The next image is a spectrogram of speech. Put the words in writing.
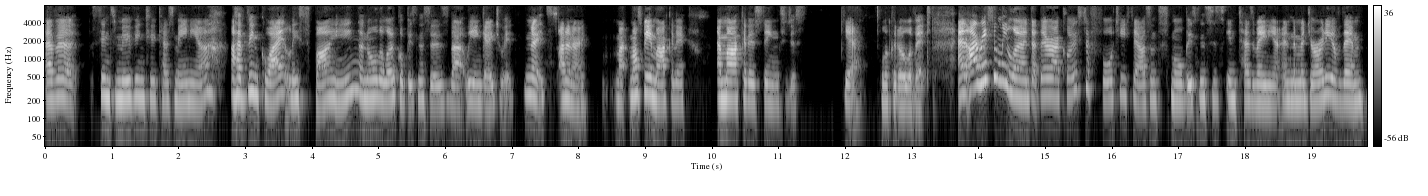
ever since moving to Tasmania, I've been quietly spying on all the local businesses that we engage with. You know, it's, I don't know, must be a marketer, a marketer's thing to just, yeah, look at all of it. And I recently learned that there are close to 40,000 small businesses in Tasmania, and the majority of them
